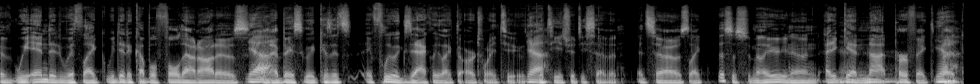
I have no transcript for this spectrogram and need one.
uh, we ended with like, we did a couple fold down autos. Yeah. And I basically, cause it's, it flew exactly like the R22, Yeah. the TH57. And so I was like, this is familiar, you know, and again, not perfect, Yeah. but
